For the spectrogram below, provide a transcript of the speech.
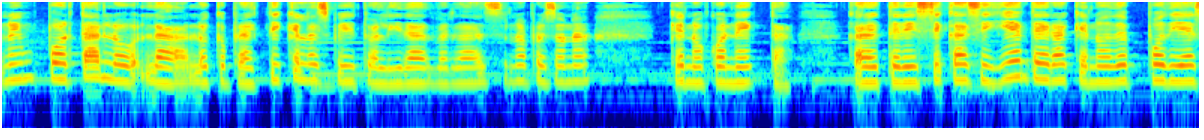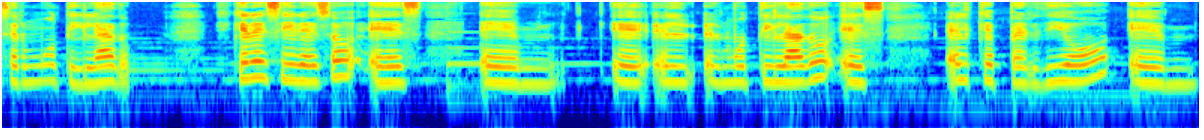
No importa lo, lo que practique la espiritualidad, ¿verdad? Es una persona que no conecta. Característica siguiente era que no podía ser mutilado ¿Qué quiere decir eso? Es em, eh, el, mutilado es el que perdió em,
